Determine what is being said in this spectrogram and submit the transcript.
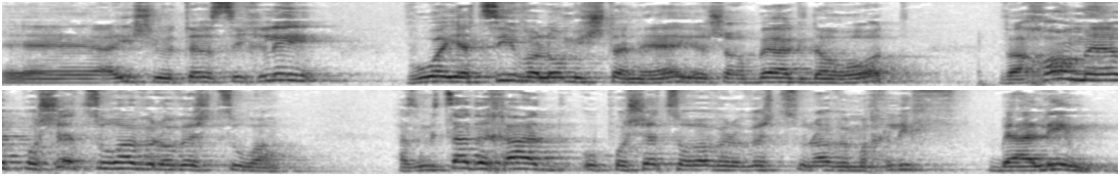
אה, האיש הוא יותר שכלי והוא היציב הלא משתנה, יש הרבה הגדרות, והחומר פושט צורה ולובש צורה. אז מצד אחד הוא פושט צורה ולובש צורה ומחליף בעלים,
